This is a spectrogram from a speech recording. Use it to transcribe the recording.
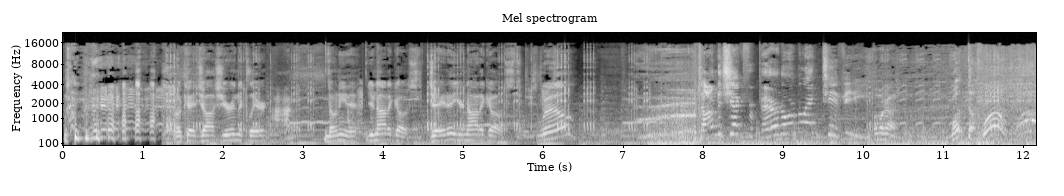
Okay, Josh, you're in the clear. Don't eat it. You're not a ghost. Jada, you're not a ghost. Will? Time to check for paranormal activity. Oh my god. What the? Whoa!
